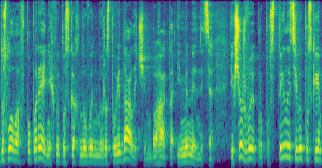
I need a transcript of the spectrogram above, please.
До слова, в попередніх випусках новин ми розповідали, чим багата іменинниця. Якщо ж ви пропустили ці випуски,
